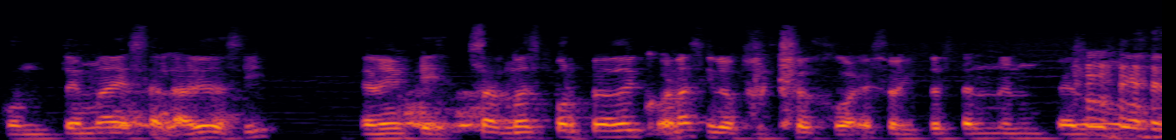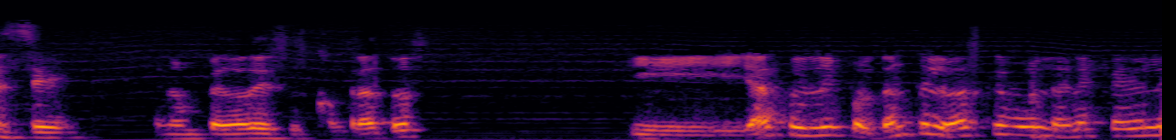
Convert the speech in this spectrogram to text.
con un tema de salarios así. Que, o sea, no es por pedo de Cona, sino porque los jugadores ahorita están en un pedo, en un pedo de sus contratos. Y ya, pues lo importante, el básquetbol, la NFL,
